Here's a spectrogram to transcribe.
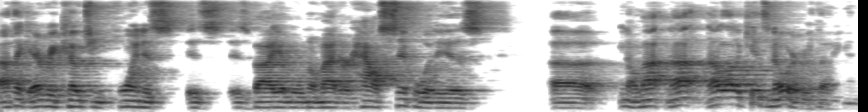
I think every coaching point is is is valuable no matter how simple it is. Uh, you know, not not not a lot of kids know everything. And,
